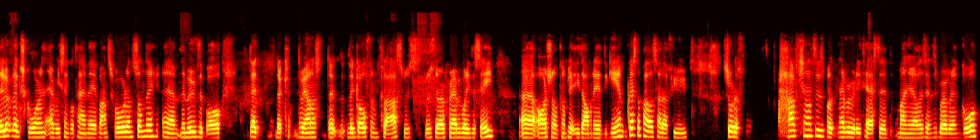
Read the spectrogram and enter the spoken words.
they look like scoring every single time they advance forward on Sunday. Um, they move the ball. That to be honest, the the golfing class was was there for everybody to see. Uh, Arsenal completely dominated the game. Crystal Palace had a few sort of half chances, but never really tested Manuela Zinsberger in goal.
